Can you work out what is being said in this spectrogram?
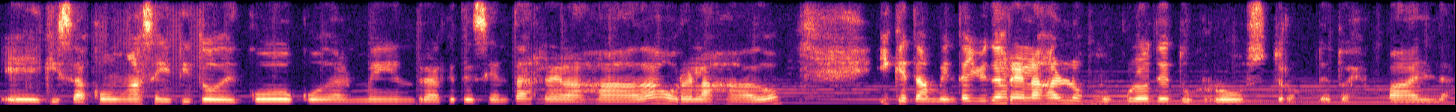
eh, quizás con un aceitito de coco, de almendra, que te sientas relajada o relajado y que también te ayude a relajar los músculos de tu rostro, de tu espalda.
